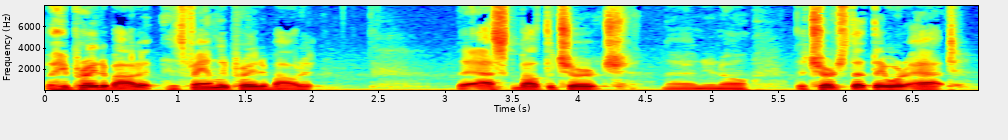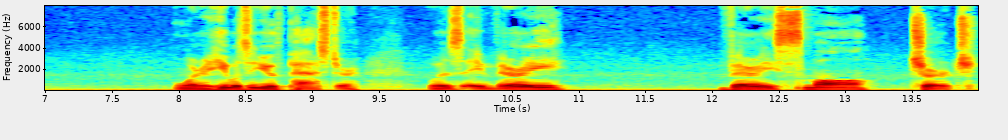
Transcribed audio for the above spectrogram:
but he prayed about it. His family prayed about it. They asked about the church. And, you know, the church that they were at, where he was a youth pastor, was a very, very small church.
